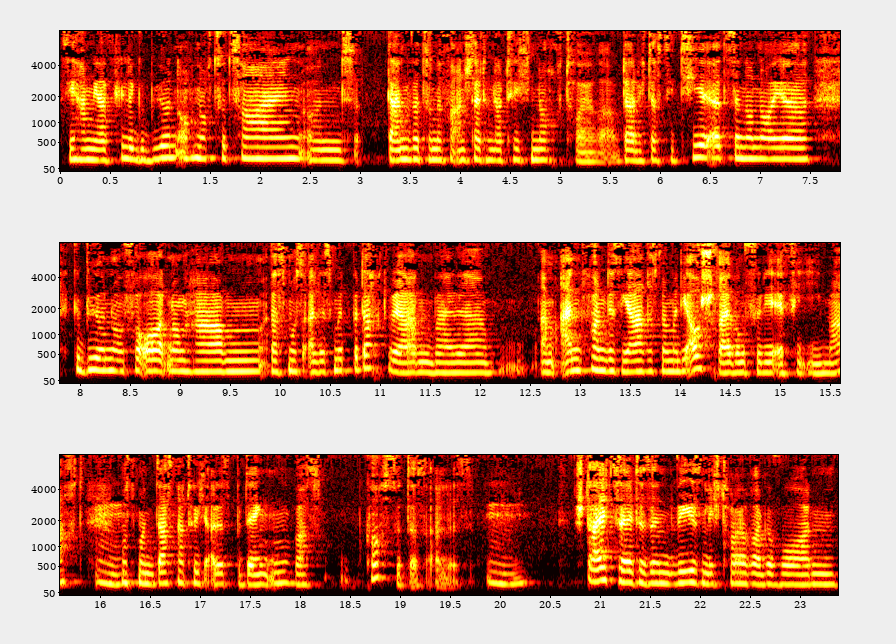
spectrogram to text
Sie haben ja viele Gebühren auch noch zu zahlen und dann wird so eine Veranstaltung natürlich noch teurer. Dadurch, dass die Tierärzte eine neue Gebührenverordnung haben, das muss alles mit bedacht werden, weil am Anfang des Jahres, wenn man die Ausschreibung für die FII macht, muss man das natürlich alles bedenken, was kostet das alles. Stallzelte sind wesentlich teurer geworden.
